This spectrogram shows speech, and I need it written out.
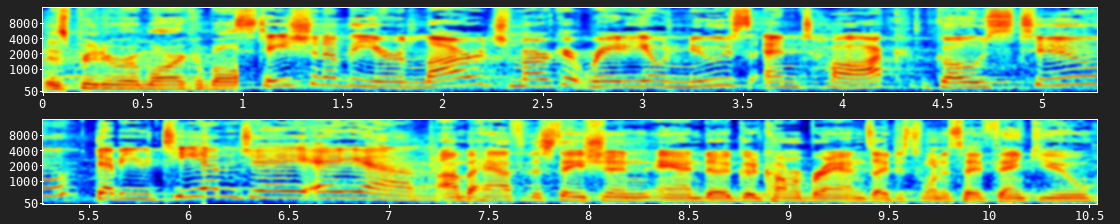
is pretty remarkable. Station of the Year, Large Market Radio, News and Talk goes to WTMJ AM. On behalf of the station and uh, Good Karma Brands, I just want to say thank you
